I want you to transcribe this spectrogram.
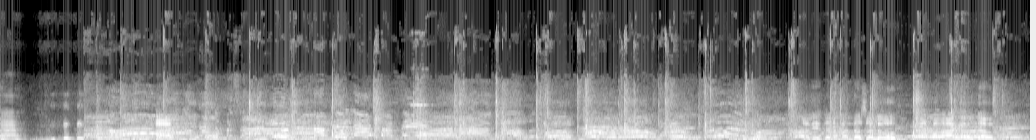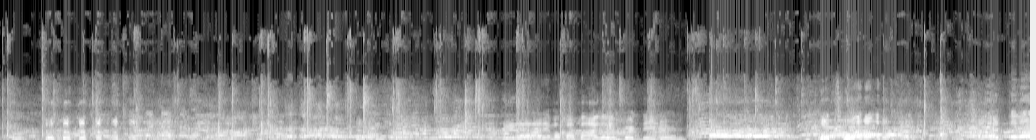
Ha? ha? Ah, dito naman daw sa loob. Papaagaw daw. Tataranta. Ah, Sige, dito natin mapapaagaw yung birthday girl. Tuwa. Tuwa.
